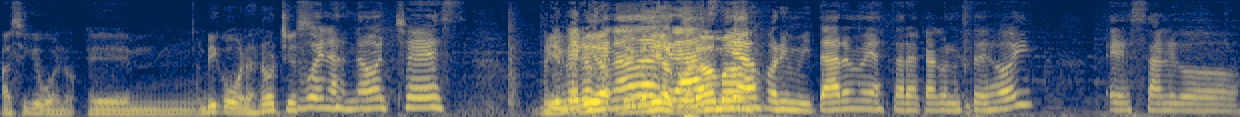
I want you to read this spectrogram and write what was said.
Así que bueno, Vico, buenas noches. Buenas noches. Primero que nada, gracias por invitarme a estar acá con ustedes hoy. Es algo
